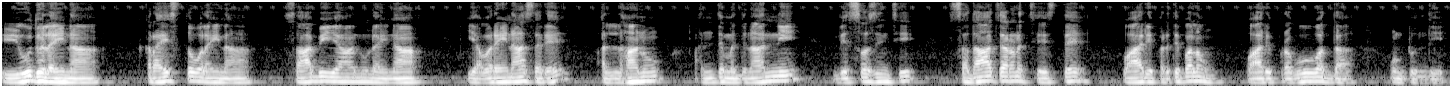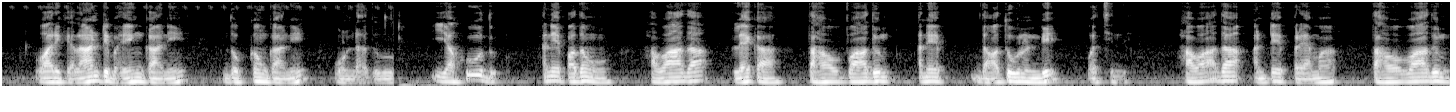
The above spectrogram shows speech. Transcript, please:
యూదులైనా క్రైస్తవులైనా సాబియానులైనా ఎవరైనా సరే అల్లాను అంతిమ దినాన్ని విశ్వసించి సదాచరణ చేస్తే వారి ప్రతిఫలం వారి ప్రభువు వద్ద ఉంటుంది. వారికి ఎలాంటి భయం కానీ దుఃఖం కానీ ఉండదు. యహూద్ అనే పదం హవాదా లేక తహవాదున్ అనే ధాతువు నుండి వచ్చింది. హవాదా అంటే ప్రేమ తహవాదున్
